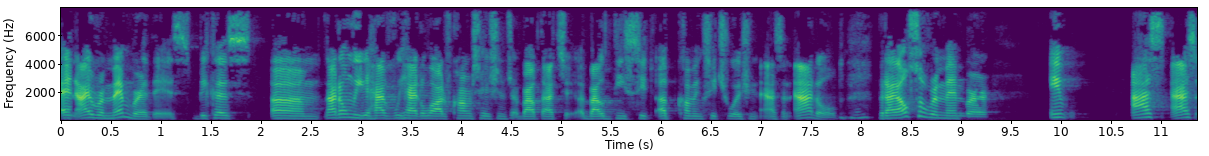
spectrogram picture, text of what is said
and I remember this because um, not only have we had a lot of conversations about that, about the sit- upcoming situation as an adult, Mhm. but I also remember in, as as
